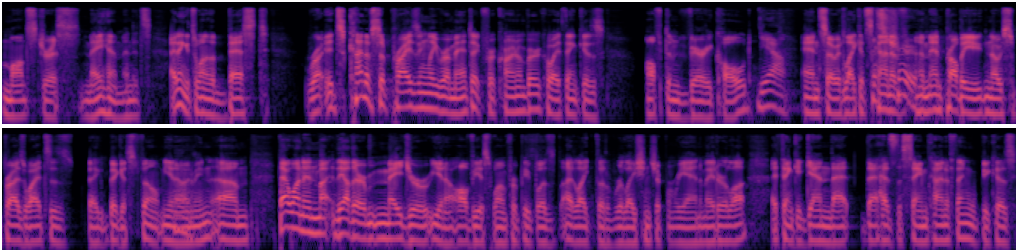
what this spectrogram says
monstrous mayhem. And it's I think it's one of the best. It's kind of surprisingly romantic for Cronenberg, who I think is often very cold. Yeah. And so it like it's That's kind true. of and, and probably no surprise why it's his big, biggest film. You know what I mean? Um, that one and my, the other major, you know, obvious one for people is I like the relationship in Reanimator a lot. I think again that that has the same kind of thing because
